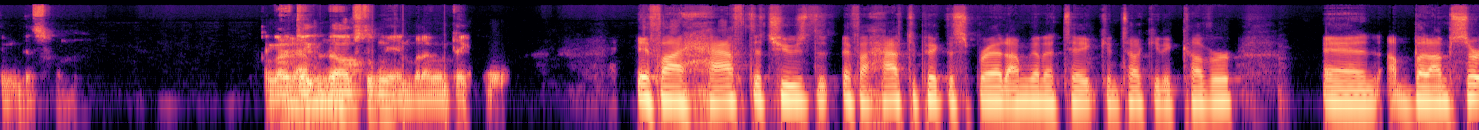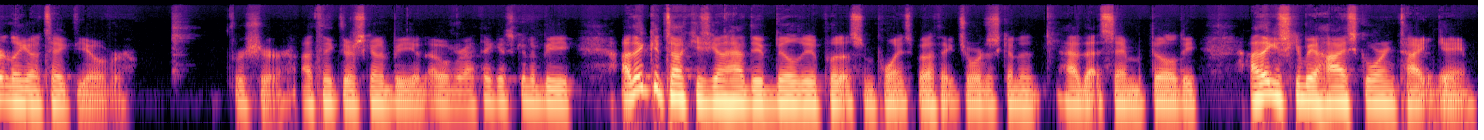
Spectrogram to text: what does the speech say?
in this one. I'm going to yeah, take the dogs to win, but I'm going to take if I have to choose, the, if I have to pick the spread, I'm going to take Kentucky to cover, and uh, but I'm certainly going to take the over for sure. I think there's going to be an over. I think it's going to be. I think Kentucky's going to have the ability to put up some points, but I think Georgia's going to have that same ability. I think it's going to be a high scoring, tight game.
